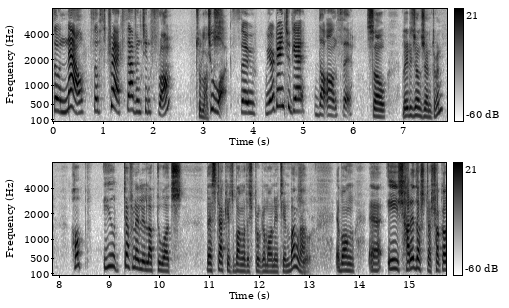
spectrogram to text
So now subtract 17 from two lakh 2 lakhs. So we are going to get the answer. So, ladies and gentlemen, hope you definitely love to watch the Star Kids Bangladesh program on ATN Bangla. Sure. এবং এই সাড়ে দশটা সকাল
